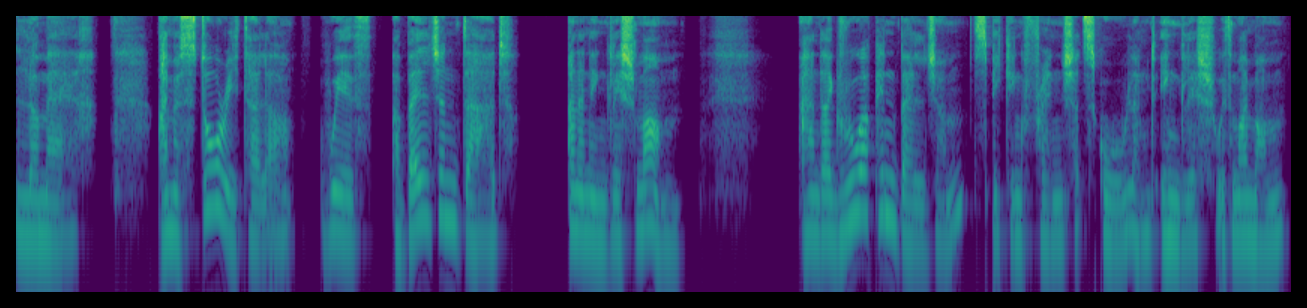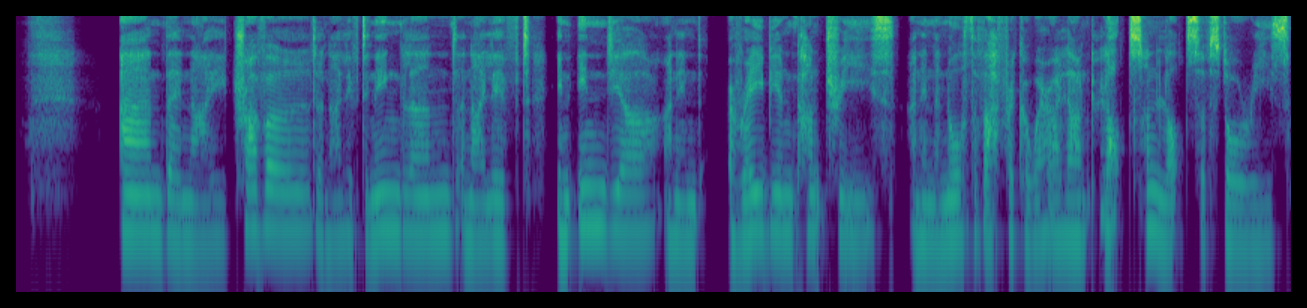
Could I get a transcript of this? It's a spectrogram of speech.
Lemaire. I'm a storyteller with a Belgian dad and an English mum. And I grew up in Belgium, speaking French at school and English with my mum. And then I travelled and I lived in England and I lived in India and in Arabian countries and in the north of Africa where I learned lots and lots of stories.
